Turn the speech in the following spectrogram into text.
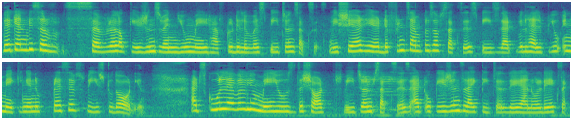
There can be several occasions when you may have to deliver speech on success. We share here different samples of success speech that will help you in making an impressive speech to the audience. At school level, you may use the short speech on success at occasions like Teachers' Day, Annual Day, etc.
